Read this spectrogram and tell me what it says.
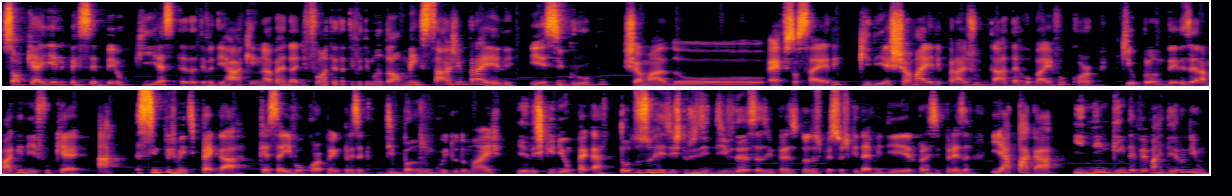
Só que aí ele percebeu que essa tentativa de hacking, na verdade, foi uma tentativa de mandar uma mensagem pra ele. E esse grupo, chamado F Society, queria chamar ele pra ajudar a derrubar a Evil Corp. Que o plano deles era magnífico, que é a- simplesmente pegar, que essa Evil Corp é uma empresa de banco e tudo mais, e eles queriam pegar todos os registros de dívida dessas empresas, todas as pessoas que devem dinheiro pra essa empresa, e apagar, e ninguém dever mais dinheiro nenhum.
